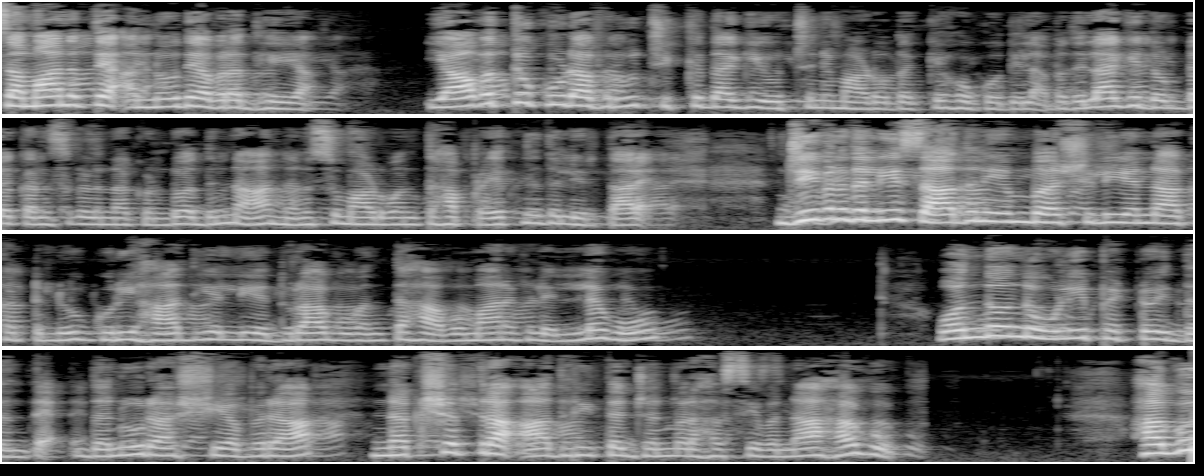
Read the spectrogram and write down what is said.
ಸಮಾನತೆ ಅನ್ನೋದೇ ಅವರ ಧ್ಯೇಯ. ಯಾವತ್ತೂ ಕೂಡ ಅವರು ಚಿಕ್ಕದಾಗಿ ಯೋಚನೆ ಮಾಡೋದಕ್ಕೆ ಹೋಗೋದಿಲ್ಲ. ಬದಲಾಗಿ ದೊಡ್ಡ ಕನಸುಗಳನ್ನ ಕಂಡು ಅದನ್ನ ನನಸು ಮಾಡುವಂತಹ ಪ್ರಯತ್ನದಲ್ಲಿರ್ತಾರೆ. ಜೀವನದಲ್ಲಿ ಸಾಧನೆ ಎಂಬ ಶಿಲೆಯನ್ನ ಕಟ್ಟಲು ಗುರಿ ಹಾದಿಯಲ್ಲಿ ಎದುರಾಗುವಂತಹ ಅವಮಾನಗಳೆಲ್ಲವೂ ಒಂದೊಂದು ಉಳಿಪೆಟ್ಟು ಇದ್ದಂತೆ. ಧನುರಾಶಿಯವರ ನಕ್ಷತ್ರ ಆಧಾರಿತ ಜನ್ಮ ರಹಸ್ಯವನ್ನ ಹಾಗೂ ಹಾಗೂ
